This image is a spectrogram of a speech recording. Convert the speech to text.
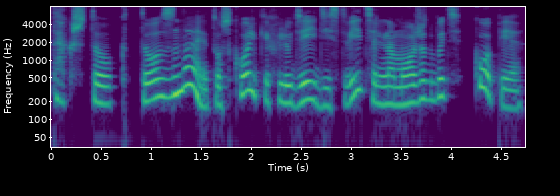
Так что кто знает, у скольких людей действительно может быть копия.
